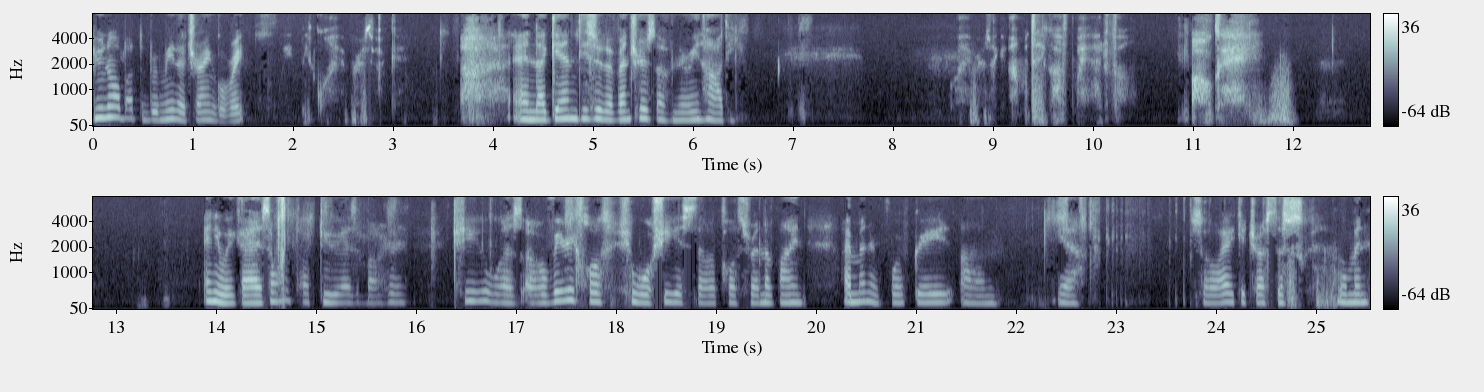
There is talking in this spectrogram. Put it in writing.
You know about the Bermuda Triangle, right? Wait, be quiet for a second. And again, these are the adventures of Noreen Hadi. For a. I'm gonna take off my headphone. Okay. Anyway, guys, I want to talk to you guys about her. She was a very close. Well, she is still a close friend of mine. I met her in fourth grade. Um, yeah. So I could trust this woman.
